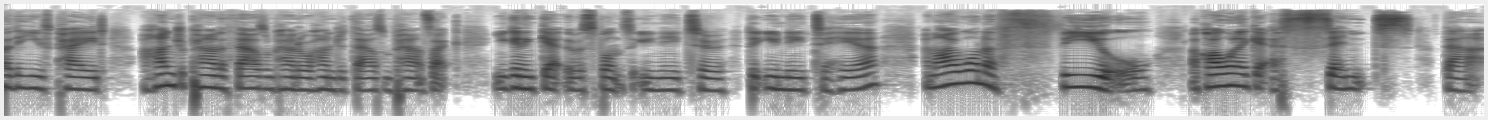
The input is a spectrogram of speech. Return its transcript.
Whether you've paid a hundred pound, a thousand pound, or a hundred thousand pounds, like you're going to get the response that you need to that you need to hear. And I want to feel like I want to get a sense that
